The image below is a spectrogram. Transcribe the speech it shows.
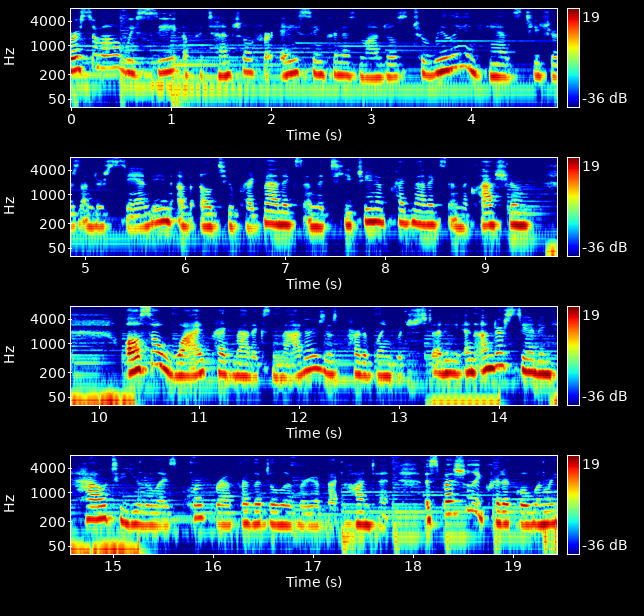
First of all, we see a potential for asynchronous modules to really enhance teachers' understanding of L2 pragmatics and the teaching of pragmatics in the classroom. Also, why pragmatics matters as part of language study and understanding how to utilize corpora for the delivery of that content, especially critical when we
